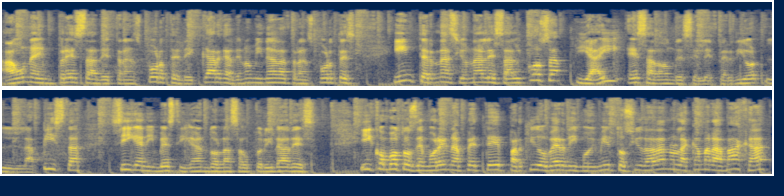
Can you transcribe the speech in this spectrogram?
a una empresa de transporte de carga denominada Transportes Internacionales Alcosa y ahí es a donde se le perdió la pista. Siguen investigando las autoridades. Y con votos de Morena, PT, Partido Verde y Movimiento Ciudadano, la Cámara Baja,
